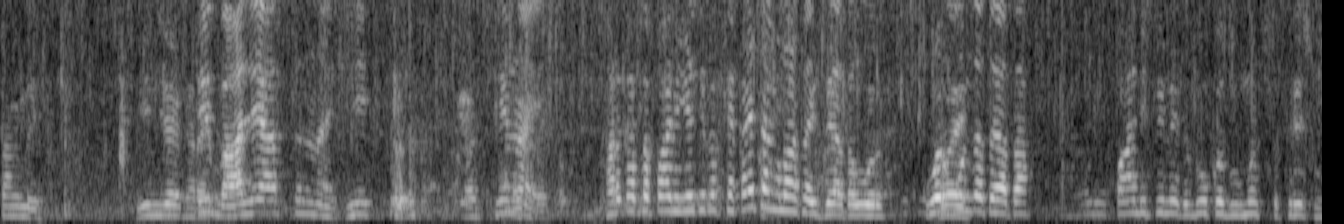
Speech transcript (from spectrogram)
चांगले एन्जॉय ते करा भाले असं नाही ते नाही. खडकातलं पाणी याच्यापेक्षा काय चांगलं असायचं आता वर? वर कोण जात आता? पाणी पिण्याचं डोकं धू मस्त फ्रेश होऊ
